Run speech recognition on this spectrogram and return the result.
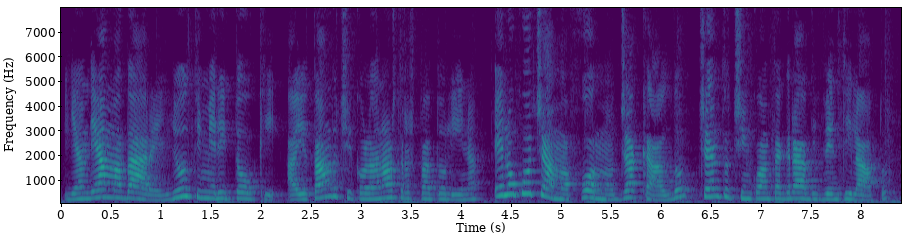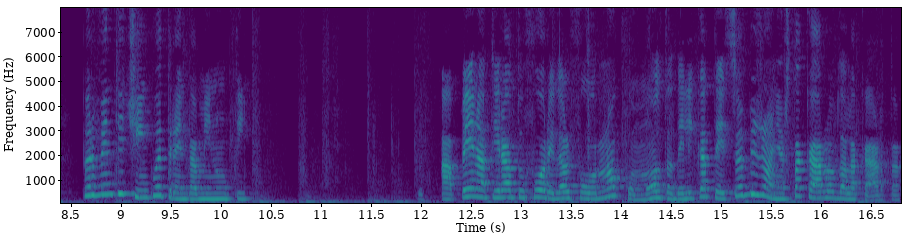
Gli andiamo a dare gli ultimi ritocchi aiutandoci con la nostra spatolina e lo cuociamo a forno già caldo, 150 gradi ventilato, per 25-30 minuti. Appena tirato fuori dal forno, con molta delicatezza bisogna staccarlo dalla carta.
